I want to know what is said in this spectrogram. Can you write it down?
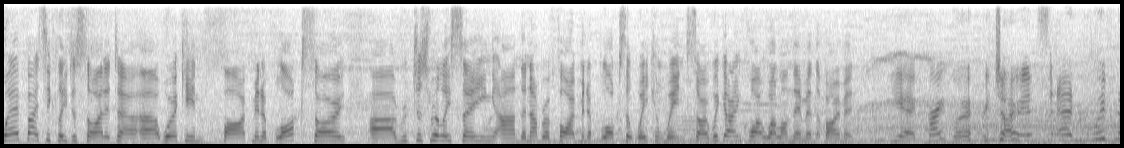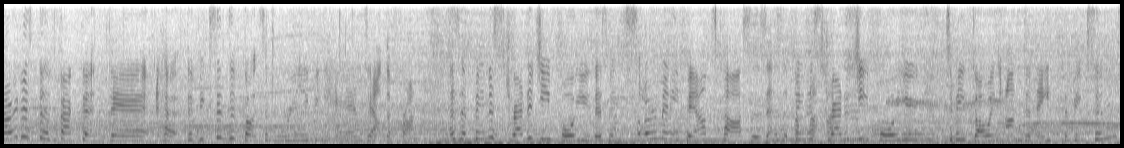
we've basically decided to uh, work in five-minute blocks, so uh, just really seeing um, the number of five-minute blocks that we can win. So we're going quite well on them at the moment. Yeah, great work, Richo. It's, and we've noticed the fact that the Vixens have got some really big hands out the front. Has it been a strategy for you? There's been so many bounce passes. Has it been a strategy for you to be going underneath the Vixens?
